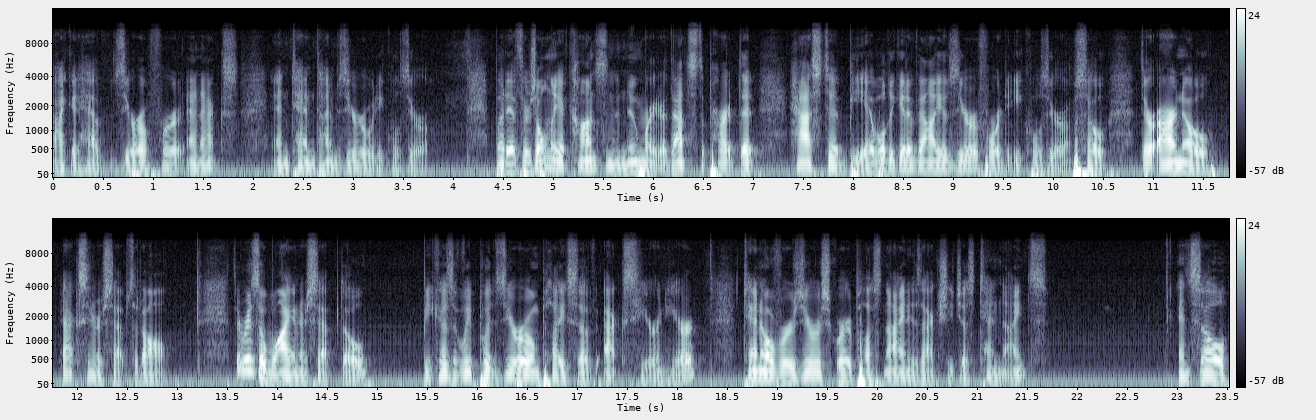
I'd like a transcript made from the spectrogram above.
I could have 0 for an x, and 10 times 0 would equal 0. But if there's only a constant in the numerator, that's the part that has to be able to get a value of 0 for it to equal 0. So there are no x-intercepts at all. There is a y-intercept though, because if we put 0 in place of x here and here, 10 over 0 squared plus 9 is actually just 10 ninths. And so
